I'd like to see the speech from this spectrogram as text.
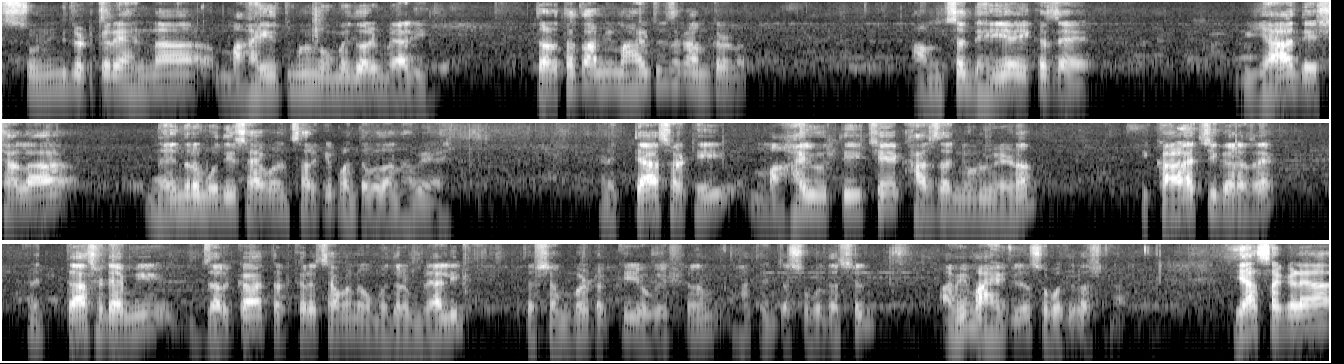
सुनील तटकरे यांना महायुती म्हणून उमेदवारी मिळाली तर अर्थात आम्ही महायुतीचं काम करणार. आमचं ध्येय एकच आहे ह्या देशाला नरेंद्र मोदी साहेबांसारखे पंतप्रधान हवे आहेत. आणि त्यासाठी महायुतीचे खासदार निवडून येणं ही काळाची गरज आहे. आणि त्यासाठी आम्ही जर का तटकरे साहेबांना उमेदवार मिळाली तर शंभर टक्के योगेश्वरम हा त्यांच्यासोबत असेल. आम्ही महायुतीच्या सोबतच असणार. या सगळ्या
